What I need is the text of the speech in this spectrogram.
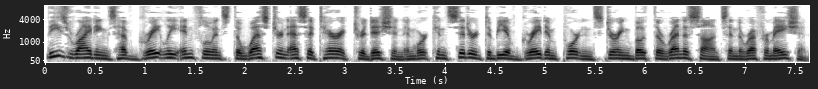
These writings have greatly influenced the Western esoteric tradition and were considered to be of great importance during both the Renaissance and the Reformation.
